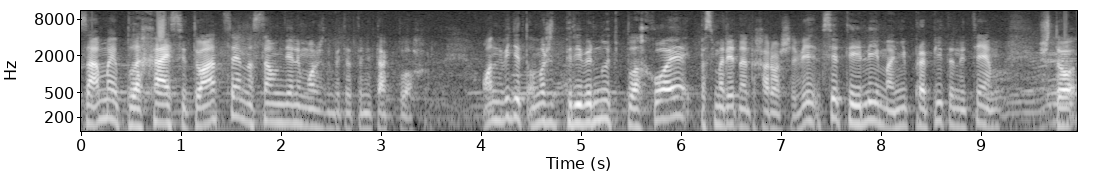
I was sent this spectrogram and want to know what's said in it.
самая плохая ситуация, на самом деле, может быть, это не так плохо. Он видит, он может перевернуть плохое и посмотреть на это хорошее. Все Тейлим, они пропитаны тем, что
